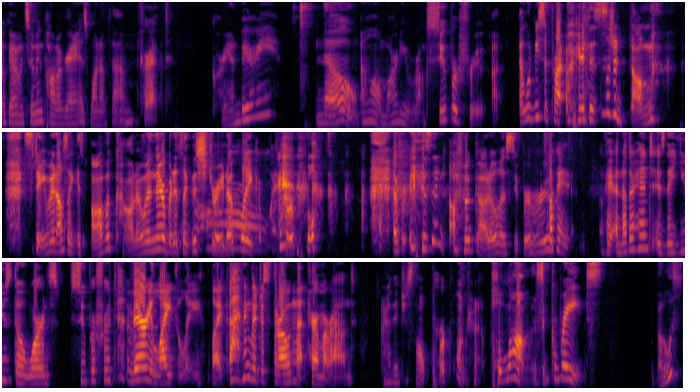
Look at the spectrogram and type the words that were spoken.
Okay, I'm assuming pomegranate is one of them. Correct. Cranberry? No. Oh, I'm already wrong. Superfruit. I, I would be surprised. Okay, this is such a dumb statement. I was like, is avocado in there? But it's like this straight up like Oh purple. Isn't avocado a superfruit? Okay, okay. Another hint is they use the words superfruit very lightly. Like I think they're just throwing that term around. Are they just all purple? I'm trying to plums, grapes, both.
